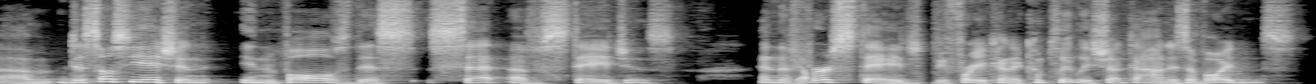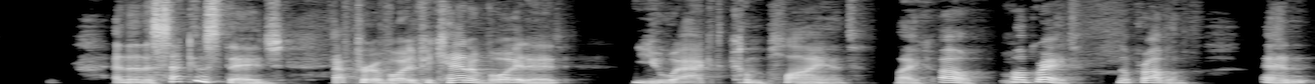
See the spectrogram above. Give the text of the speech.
Um, dissociation involves this set of stages. And the Yep. first stage, before you kind of completely shut down, is avoidance. And then the second stage, after avoid, if you can't avoid it, you act compliant. Like, oh, oh, great, no problem. And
